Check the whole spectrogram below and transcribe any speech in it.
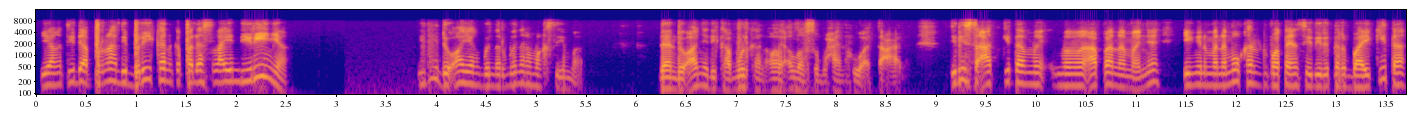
yang tidak pernah diberikan kepada selain dirinya. Ini doa yang benar-benar maksimal. Dan doanya dikabulkan oleh Allah Subhanahu wa taala. Jadi saat kita me, me, apa namanya ingin menemukan potensi diri terbaik kita,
